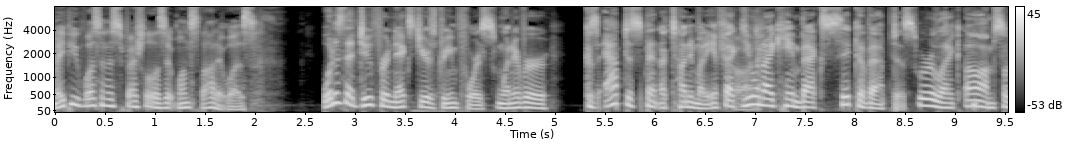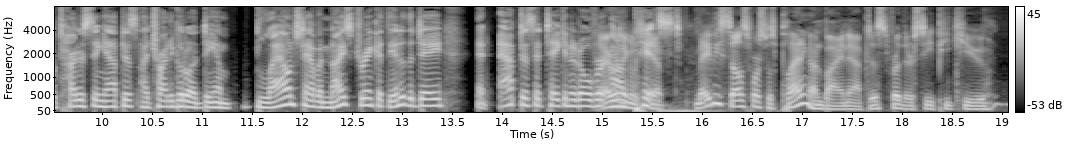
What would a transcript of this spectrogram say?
maybe wasn't as special as it once thought it was. What does that do for next year's Dreamforce whenever because Apttus spent a ton of money. In fact, you and I came back sick of Apttus. We were like, oh, I'm so tired of seeing Apttus. I tried to go to a damn lounge to have a nice drink at the end of the day, and Apttus had taken it over. I'm was- yeah. pissed. Maybe Salesforce was planning on buying Apttus for their CPQ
